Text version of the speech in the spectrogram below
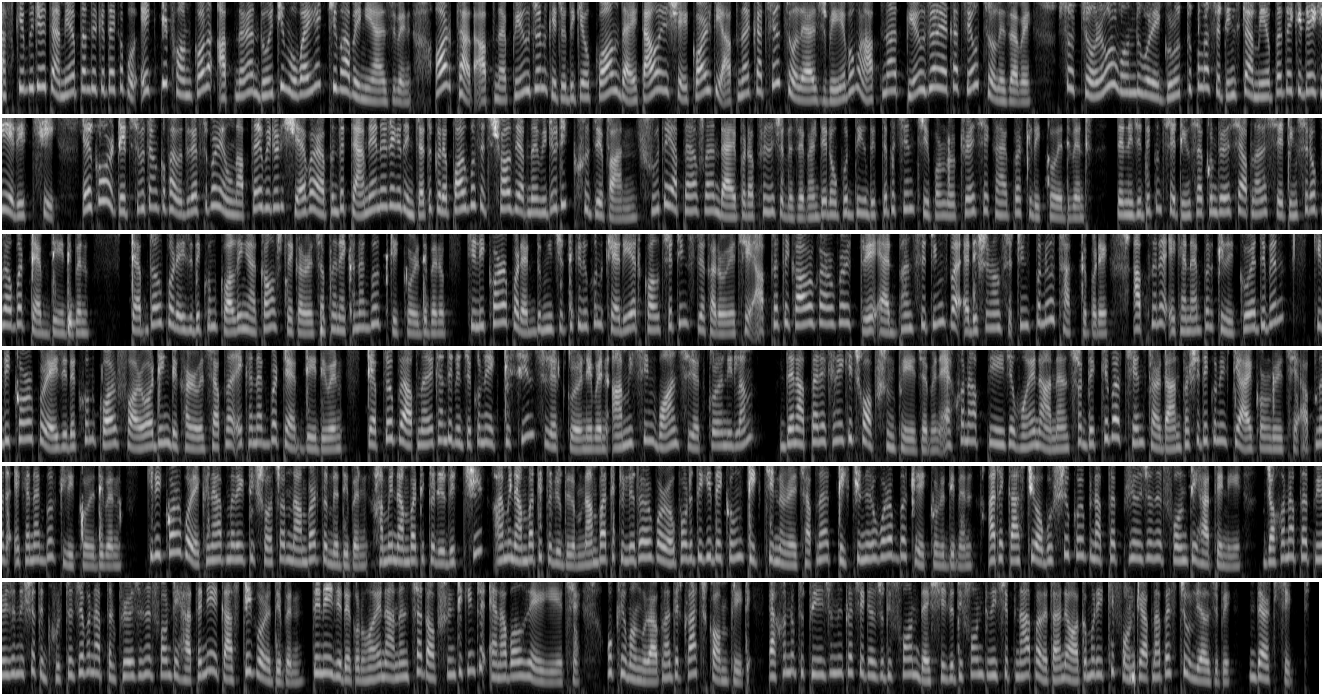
আজকে ভিডিওতে আমি আপনাদেরকে দেখাবো একটি ফোন কল আপনারা দুইটি মোবাইলে কীভাবে নিয়ে আসবেন। অর্থাৎ আপনার প্রিয়জনকে যদি কেউ কল দেয়, তাহলে সেই কলটি আপনার কাছেও চলে আসবে এবং আপনার প্রিয়জনের কাছেও চলে যাবে। সো চলো বন্ধুগণ, এই গুরুত্বপূর্ণ সেটিংসটা আমি আপনাদেরকে দেখিয়ে দিচ্ছি। এরকম টিপস যদি আমাকে ভালো রাখতে পারে এবং আপনার ভিডিওটি শেয়ার করে আপনাদের টাইম এনে রেখে দিন, যাতে করে পরবর্তীতে সহজে আপনার ভিডিওটি খুঁজে পান। শুরুতে আপনার আপনার ডাইপার অপশনে চলে যাবেন দেন উপর দিকে দেখতে পাচ্ছেন ট্রিপল রোড রয়েছে একবার ক্লিক করে দিবেন। দেন এই যে দেখুন সেটিংস এখন রয়েছে আপনারা সেটিংসের উপর আবার ট্যাপ দিয়ে দিবেন। ট্যাপ দেওয়ার পরে এই যে দেখুন কলিং অ্যাকাউন্টস লেখা রয়েছে, আপনার এখানে একবার ক্লিক করে দেবেন। ক্লিক করার পর একদম নিচের থেকে দেখুন ক্যারিয়ার কল সেটিংস লেখা রয়েছে। আপনাদের কারও কারও ক্ষেত্রে অ্যাডভান্স সেটিংস বা অ্যাডিশনাল সেটিংস বানিয়েও থাকতে পারে। আপনারা এখানে একবার ক্লিক করে দেবেন। ক্লিক করার পরে এই যে দেখুন কল ফরওয়ার্ডিং লেখা রয়েছে, আপনার এখানে একবার ট্যাপ দিয়ে দিবেন। ট্যাপ দেওয়ার পর আপনার এখান থেকে যে কোনো একটি সিম সিলেক্ট করে নেবেন। আমি সিম ওয়ান সিলেক্ট করে নিলাম। দেন আপনার এখানে কিছু অপশন পেয়ে যাবেন। এখন আপনি এই যে হোয়েন আনআনসার দেখতে পাচ্ছেন, তার ডান পাশে দেখুন একটি আইকন রয়েছে। আপনারা এখানে একবার ক্লিক করে দিবেন। ক্লিক করার পর এখানে আপনার একটি সচল নাম্বার তুলে দিবেন। আমি নাম্বারটি তুলে দিচ্ছি, আমি নাম্বারটি তুলে দিলাম। নাম্বারটি তুলে দেওয়ার পর ওপরের দিকে দেখুন টিক চিহ্ন রয়েছে। আপনার টিক চিহ্নের উপর একবার ক্লিক করে দিবেন। আর এই কাজটি অবশ্যই করবেন আপনার প্রিয়জনের ফোনটি হাতে নিয়ে। যখন আপনার প্রিয়জনের সাথে ঘুরতে যাবেন, আপনার প্রিয়জনের ফোনটি হাতে নিয়ে কাজটি করে দিবেন। তিনি এই যে দেখুন হোয়েন আনআনসার্ড অপশনটি কিন্তু এনাবল হয়ে গিয়েছে। ওকে বন্ধুরা, আপনাদের কাজ কমপ্লিট এখন আপনার প্রিয়জনের কাছে কেউ যদি ফোন দেয়, সে যদি ফোনটি রিসিভ না পারে তাহলে অটোমেটিকলি ফোনটি আপনার কাছে চলে আসবে দ্যাটস ইট।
